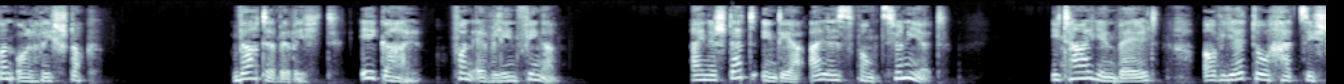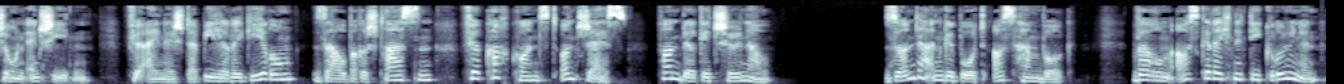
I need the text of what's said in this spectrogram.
Von Ulrich Stock. Wörterbericht. Egal von Evelyn Finger. Eine Stadt, in der alles funktioniert. Italienwelt, Oviedo hat sich schon entschieden. Für eine stabile Regierung, saubere Straßen, für Kochkunst und Jazz von Birgit Schönau. Sonderangebot aus Hamburg. Warum ausgerechnet die Grünen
